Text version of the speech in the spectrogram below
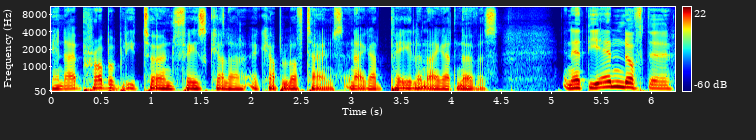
and I probably turned face color a couple of times and I got pale and I got nervous. And at the end of the,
